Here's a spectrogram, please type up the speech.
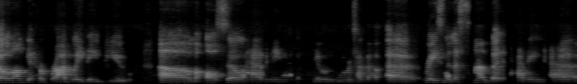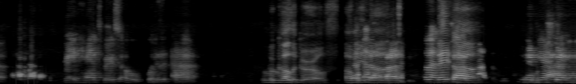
so long, get her Broadway debut. Um, also having, you know, we were talking about uh, Raisin in the Sun, but having uh, Lorraine Hansberry's, oh, what is it? Uh, for color girls. I mean, uh, they, uh, yeah,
